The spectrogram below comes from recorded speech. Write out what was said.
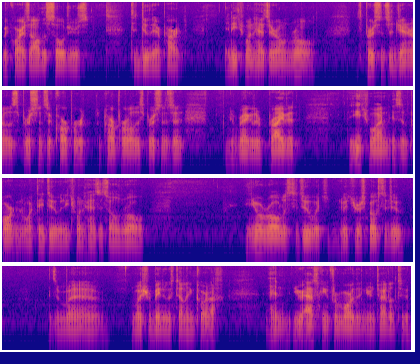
requires all the soldiers to do their part. And each one has their own role. This person's a general, this person's a corporate, a corporal, this person's a regular private. Each one is important in what they do, and each one has its own role. And your role is to do what, what you're supposed to do, as uh, Moshe Rabbeinu was telling Korach, and you're asking for more than you're entitled to,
